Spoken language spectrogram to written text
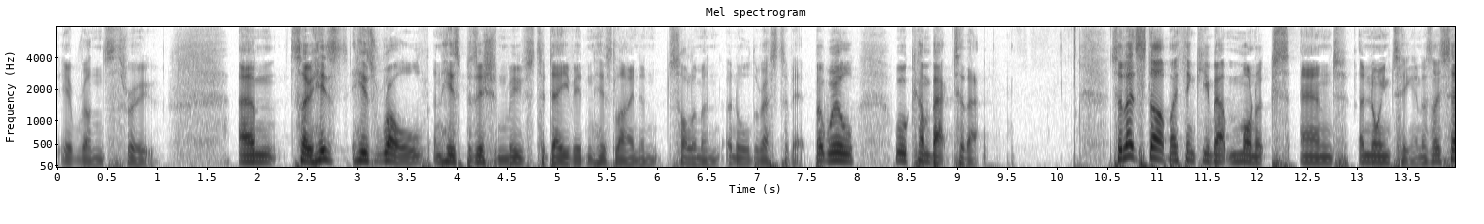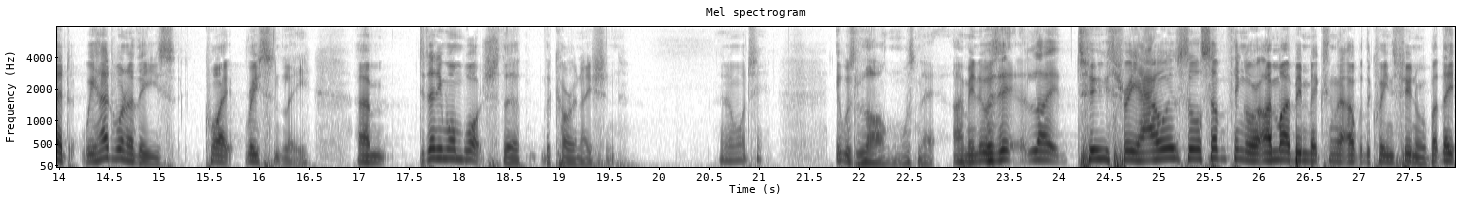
it runs through. Um, so his his role and his position moves to David and his line and Solomon and all the rest of it. But we'll we'll come back to that. So let's start by thinking about monarchs and anointing. And as I said, we had one of these quite recently. Um, did anyone watch the the coronation? Anyone watch it? It was long, wasn't it? I mean, was it like two, three hours or something? Or I might have been mixing that up with the Queen's funeral, but they,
